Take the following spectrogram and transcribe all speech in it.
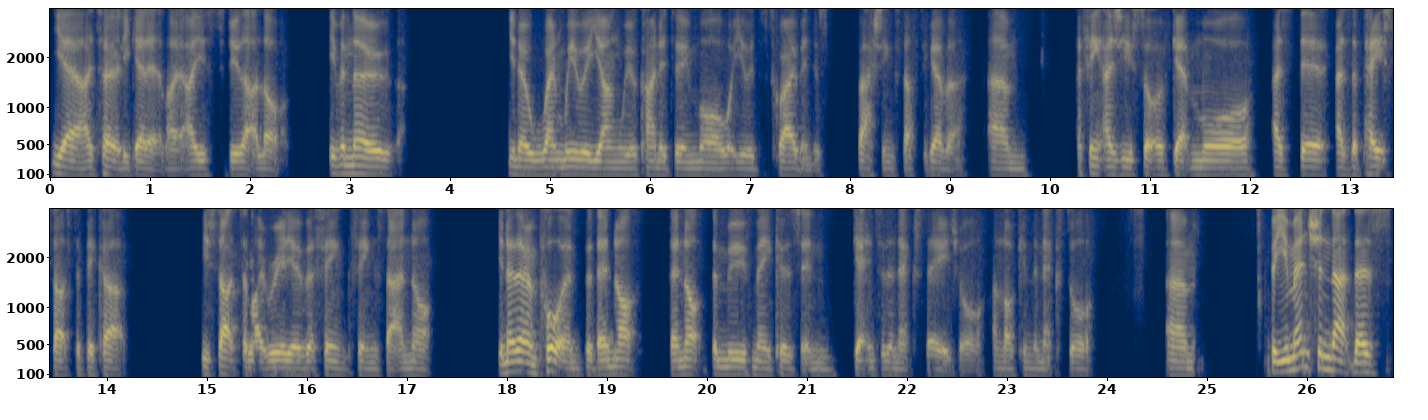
yeah, I totally get it. Like I used to do that a lot. Even though, you know, when we were young, we were kind of doing more what you were describing, just bashing stuff together. Um, I think as you sort of get more as the as the pace starts to pick up, you start to like really overthink things that are not, you know, they're important, but they're not they're not the move makers in getting to the next stage or unlocking the next door. Um, but you mentioned that there's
